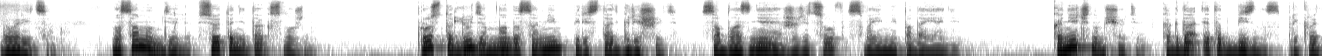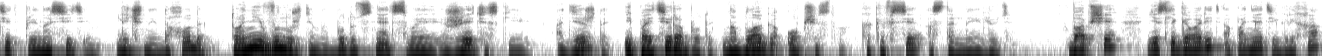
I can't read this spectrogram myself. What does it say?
говорится, на самом деле все это не так сложно. Просто людям надо самим перестать грешить, соблазняя жрецов своими подаяниями конечном счете, когда этот бизнес прекратит приносить им личные доходы, то они вынуждены будут снять свои жреческие одежды и пойти работать на благо общества, как и все остальные люди. Вообще, если говорить о понятии греха,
